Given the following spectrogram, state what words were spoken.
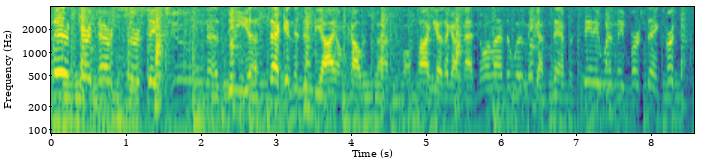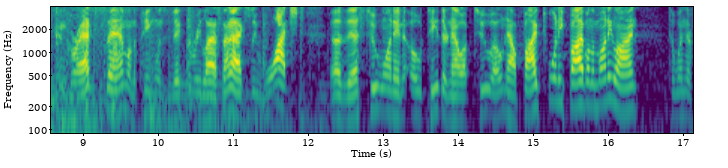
there, it's Gary Parrish. It's Thursday, June the uh, 2nd. This is the Eye on College Basketball podcast. I got Matt Norlander with me, got Sam Vecenie with me. First things first, congrats, Sam, on the Penguins' victory last night. I actually watched uh, this 2 1 in OT. They're now up 2 0. Now 525 on the money line to win their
